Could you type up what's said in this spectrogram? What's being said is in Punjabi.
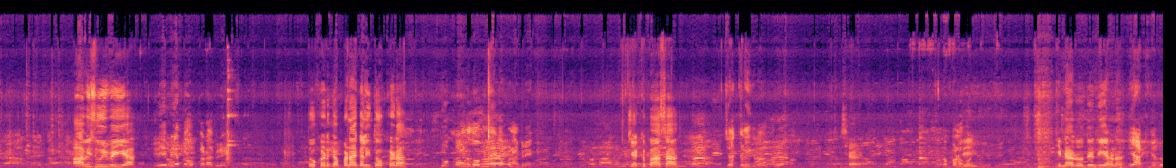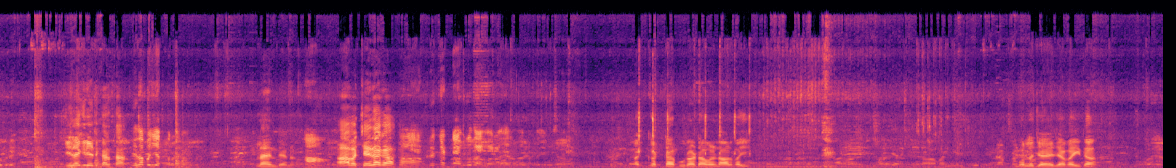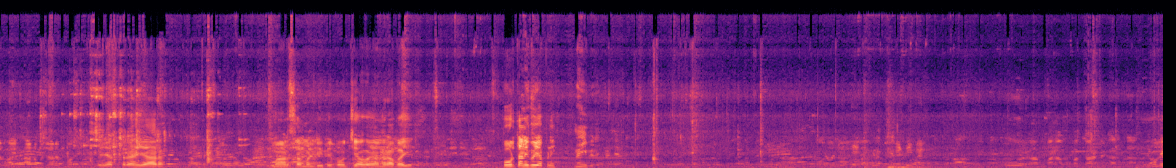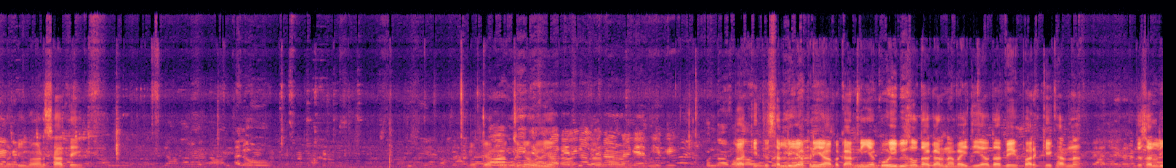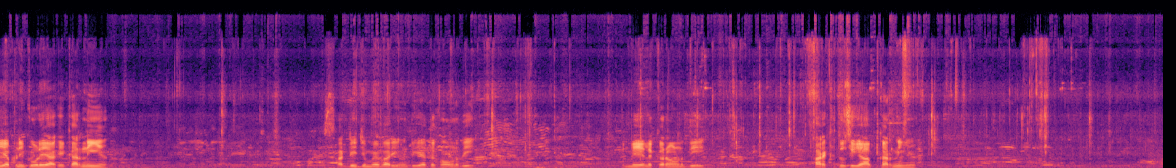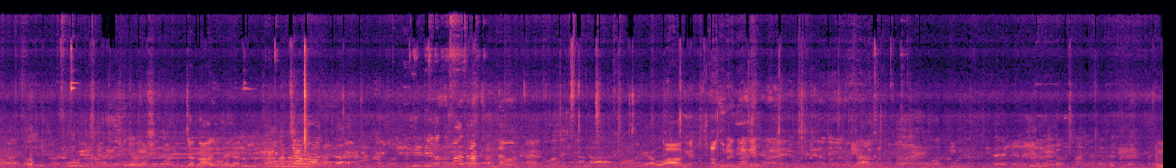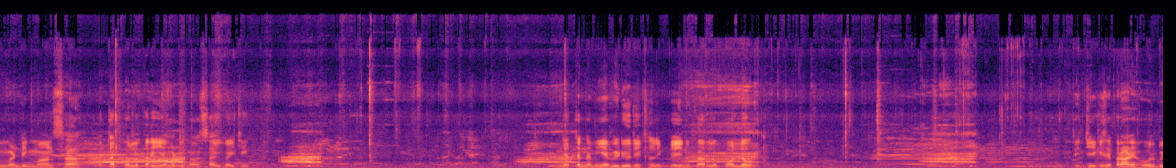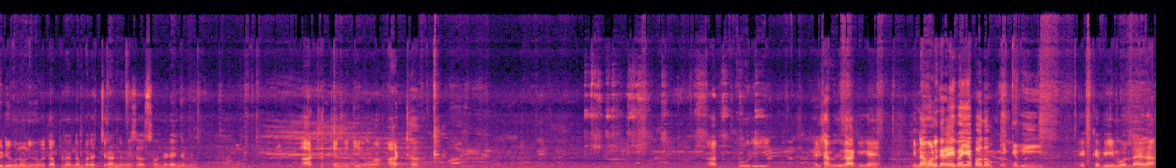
ਆ ਵੀ ਸੂਈ ਬਈ ਆ। ਇਹ ਵੀਰੇ ਤੋਕੜਾ ਵੀਰੇ। ਤੋਕੜ ਗੱਬਣਾ ਕਲੀ ਤੋਕੜਾ ਦੋ ਪੌਣ ਦੋ ਮਹੀਨੇ ਕੱਪਣਾ ਵੀਰੇ। ਚੈੱਕ ਪਾਸਾ ਚੈੱਕ ਨਹੀਂ ਕਰਾਈ ਵੀਰੇ ਆਪਾਂ। ਅੱਛਾ। ਤੇ- ਹੋਈ ਵੀ ਕਿੰਨਾ ਦੁੱਧ ਦਿੰਦੀ ਆ ਹੁਣ? ਇਹ 8 ਕਿਲੋ ਵੀਰੇ। ਇਹਦਾ ਕੀ ਰੇਟ ਕਰਤਾ? ਇਹਦਾ 75 ਲੈਣ ਦੇਣ। ਹਾਂ। ਆ ਬੱਚਾ ਇਹਦਾਗਾ ਹਾਂ ਵੀਰੇ ਕੱਟਾ ਵੀਰੇ 10 12000 ਆ ਕੱਟਾ ਪੂਰਾ ਡਬਲ ਨਾਲ ਬਾਈ। ਮੁੱਲ ਜਾਇਜ਼ ਆ ਬਾਈ ਦਾ। 75000 ਮਾਨਸਾ ਮੰਡੀ ਤੇ ਪਹੁੰਚਿਆ ਹੋਇਆ ਮੇਰਾ ਬਾਈ। ਹੋਰ ਤਾਂ ਨਹੀਂ ਕੋਈ ਆਪਣੀ? ਨਹੀਂ ਵੀਰੇ। ਮੰਡੀ ਮਾਨਸਾ ਤੇ। ਹੈਲੋ। ਮੱਝਾਂ ਪਹੁੰਚੀਆਂ ਹੋਈਆਂ। ਬਾਕੀ ਤਸੱਲੀ ਆਪਣੀ ਆਪ ਕਰਨੀ ਆ ਕੋਈ ਵੀ ਸੌਦਾ ਕਰਨਾ ਬਾਈ ਜੀ ਆਪਦਾ ਵੇਖ ਪਰਖ ਕੇ ਕਰਨਾ। ਤਸੱਲੀ ਆਪਣੀ ਕੋਲੇ ਆ ਕੇ ਕਰਨੀ ਆ। ਸਾਡੀ ਜ਼ਿੰਮੇਵਾਰੀ ਹੁੰਦੀ ਆ ਦਿਖਾਉਣ ਦੀ ਮੇਲ ਕਰਾਉਣ ਦੀ। ਪਰਖ ਤੁਸੀਂ ਆਪ ਕਰਨੀ ਆ। ਮੰਡੀ ਮਾਨਸਾ ਤਾਂ ਫੁੱਲ ਭਰੀ ਹੈ ਮੰਡੀ ਮਾਨਸਾ ਵੀ ਬਾਈ ਜੀ। ਨਿਤ ਨਵੀਆਂ ਵੀਡੀਓ ਦੇਖਣ ਲਈ ਪੇਜ ਨੂੰ ਕਰ ਲਓ, ਫੋਲੋ। ਤੇ ਜੇ ਕਿਸੇ ਭਰਾ ਨੇ ਹੋਰ ਵੀਡੀਓ ਬਣਾਉਣੀ ਹੋਵੇ ਤਾਂ ਆਪਣਾ ਨੰਬਰ ਹੈ 94799 83008 ਆ ਪੂਰੀ ਪਹਿਲਾਂ ਵੀ ਦਿਖਾ ਕੇ ਗਏ। ਆ। ਕਿੰਨਾ ਮੁੱਲ ਕਰਿਆ ਸੀ ਬਾਈ ਆਪਾਂ ਉਦੋਂ? ਇੱਕ 20 ਇੱਕ 20 ਮੁੱਲ ਆ ਇਹਦਾ।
